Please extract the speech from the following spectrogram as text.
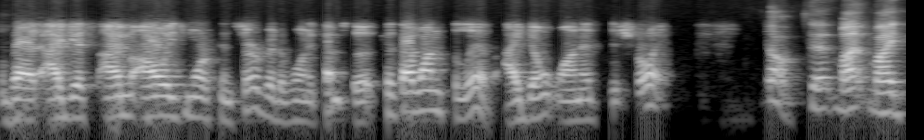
but I just I'm always more conservative when it comes to it because I want it to live. I don't want it. No, the, my my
